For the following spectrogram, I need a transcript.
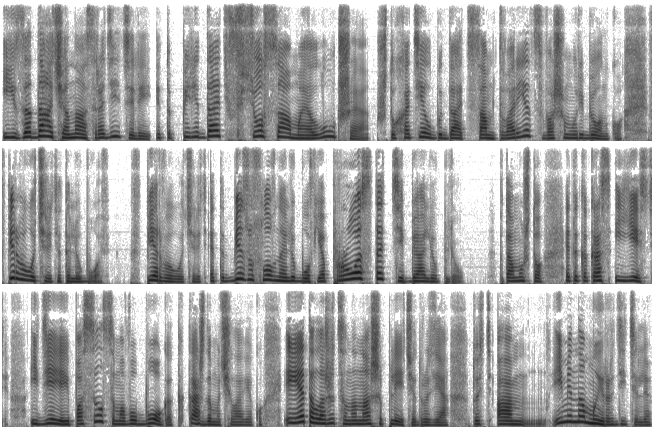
И задача нас, родителей, это передать все самое лучшее, что хотел бы дать сам Творец вашему ребенку. В первую очередь это любовь. В первую очередь это безусловная любовь. Я просто тебя люблю потому что это как раз и есть идея и посыл самого Бога к каждому человеку. И это ложится на наши плечи, друзья. То есть а, именно мы, родители,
